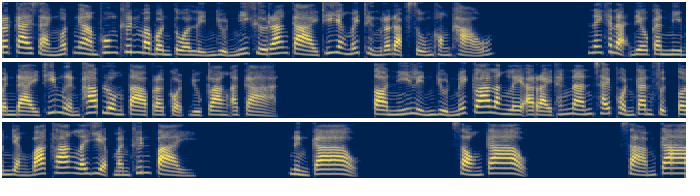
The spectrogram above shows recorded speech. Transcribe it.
ประกายแสงงดงามพุ่งขึ้นมาบนตัวหลินหยุนนี่คือร่างกายที่ยังไม่ถึงระดับสูงของเขา ในขณะเดียวกันมีบันไดที่เหมือนภาพลวงตาปรากฏอยู่กลางอากาศ ตอนนี้หลินหยุนไม่กล้าลังเลอะไรทั้งนั้นใช้ผลการฝึกตนอย่างบ้าคลั่งและเหยียบมันขึ้นไปหนึ่งเก้าสองเก้าสามเก้า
